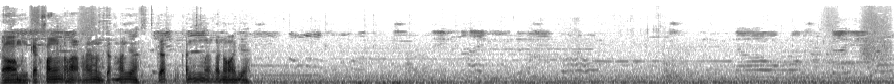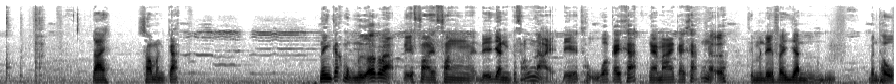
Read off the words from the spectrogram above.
Đó, mình cắt phấn các bạn thấy mình cắt phấn chưa? Cắt cánh cái no chưa? Đây, sau mình cắt nên cắt một nửa các bạn để phải phần để dành cái phấn lại để thụ qua cây khác ngày mai cây khác nữa thì mình để phải dành mình thụ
